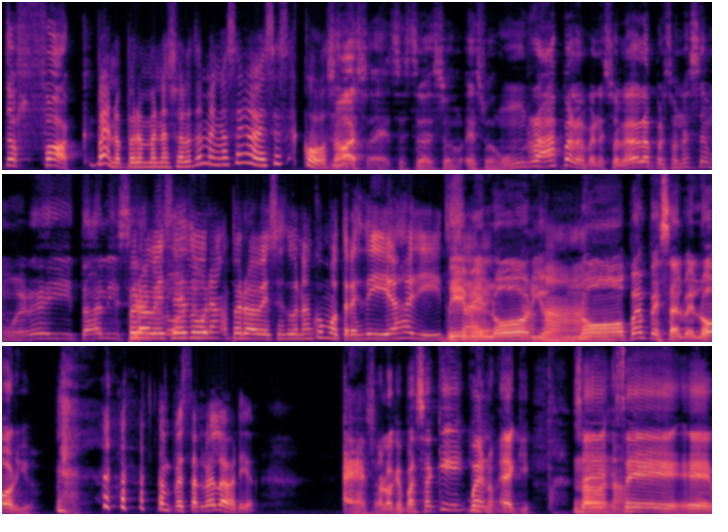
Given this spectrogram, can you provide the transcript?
the fuck? Bueno, pero en Venezuela también hacen a veces esas cosas. No, eso, eso, eso, eso, eso es un raspa. En Venezuela la persona se muere y tal. Y si pero a veces velorio- duran, pero a veces duran como tres días allí. tú De sabes. velorio. Ajá. No para empezar el velorio. Empezar el velorio. Eso es lo que pasa aquí. Bueno, X. Se, No, no. se, eh,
